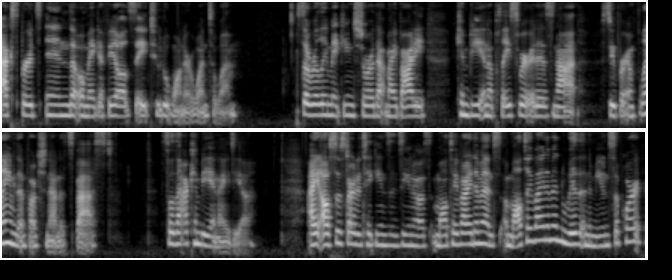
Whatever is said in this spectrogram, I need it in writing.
experts in the omega field say 2 to 1 or 1 to 1. So, really making sure that my body can be in a place where it is not super inflamed and function at its best. So, that can be an idea. I also started taking Zinzino's multivitamins, a multivitamin with an immune support.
